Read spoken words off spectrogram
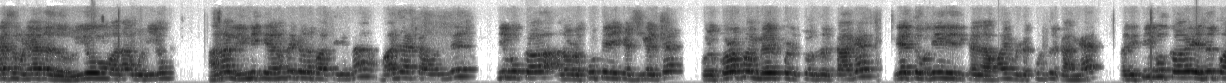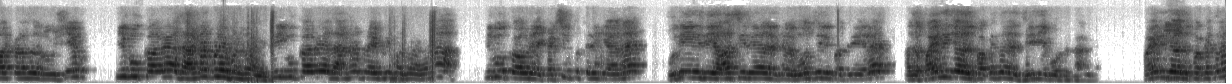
பேச முடியாது. அது உபயோகமா தான் முடியும். ஆனால் இன்னைக்கு நடந்திருக்கிறத பாத்தீங்கன்னா பாஜக வந்து திமுக அதோட கூட்டணி கட்சிகள்கிட்ட ஒரு குழப்பம் ஏற்படுத்துவதற்காக நேற்று உதயநிதிக்கு அந்த அப்பாயின்மெண்ட் கொடுத்திருக்காங்க. அது திமுகவே எதிர்பார்க்காத ஒரு விஷயம். திமுகவே அதை அண்டர்பிளை பண்றாங்க. திமுகவே அதை அண்டர்பிளை எப்படி பண்றாங்கன்னா திமுகவுடைய கட்சி பத்திரிகையான உதயநிதி ஆசிரியராக இருக்கிற மோசடி பத்திரிகையில அந்த பதினஞ்சாவது பக்கத்துல அந்த செய்தியை போட்டிருக்காங்க. பதினஞ்சாவது பக்கத்துல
